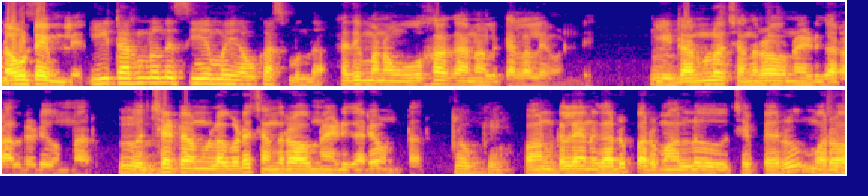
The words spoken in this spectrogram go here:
డౌట్ ఏం లేదు. ఈ టర్మ్లోనే సీఎం అయ్యే అవకాశం ఉందా? అది మనం ఊహాగానాలకు వెళ్ళలేమండి. ఈ టర్మ్లో చంద్రబాబు నాయుడు గారు ఆల్రెడీ ఉన్నారు. వచ్చే టర్మ్లో కూడా చంద్రబాబు నాయుడు గారే ఉంటారు. ఓకే. పవన్ కళ్యాణ్ గారు పరమాళ్ళు చెప్పారు. మరో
